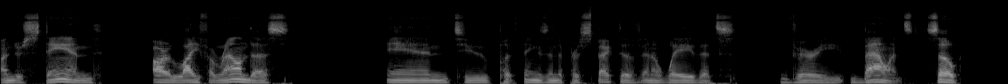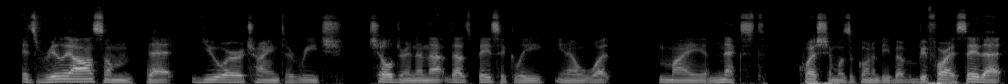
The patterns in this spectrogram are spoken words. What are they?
understand our life around us and to put things into perspective in a way that's very balanced. So it's really awesome that you are trying to reach children and that that's basically, you know, what my next question was going to be. But before I say that,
